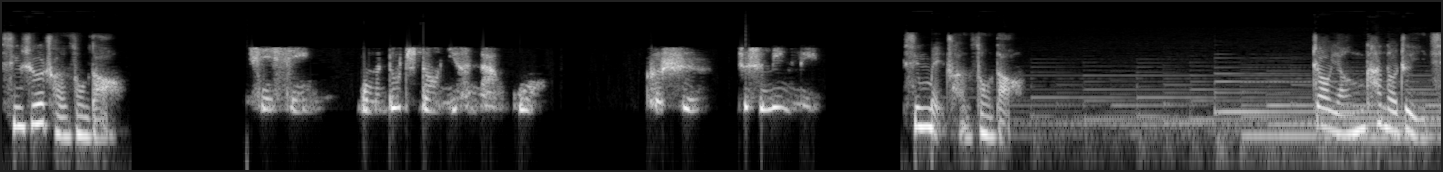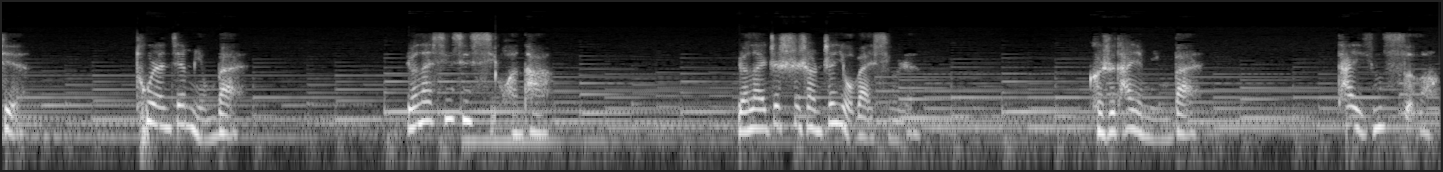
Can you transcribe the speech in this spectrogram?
星奢传送到。星星，我们都知道你很难过，可是这是命令。星美传送到。赵阳看到这一切。突然间明白，原来星星喜欢他，原来这世上真有外星人。可是他也明白，他已经死了。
